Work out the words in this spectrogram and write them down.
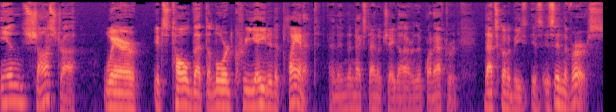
in Shastra where it's told that the Lord created a planet and in the next Anucheda or the one after it, that's going to be is is in the verse.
